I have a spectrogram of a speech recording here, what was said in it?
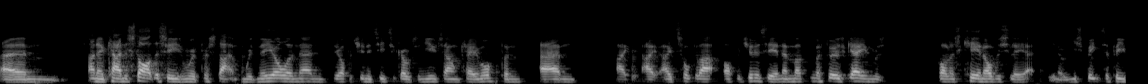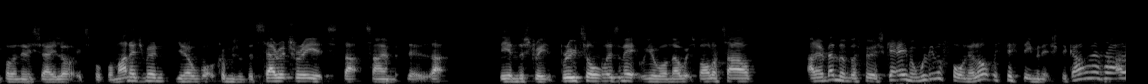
Um, and then kind of start the season with Prestatyn with Neil, and then the opportunity to go to Newtown came up, and um, I, I, I, took that opportunity. And then my, my first game was Connah's Quay, and obviously, you know, you speak to people and they say, look, it's football management. You know what comes with the territory. It's that time that the industry. is brutal, isn't it? You all know it's volatile. And I remember my first game, and we were 4 0 up with 15 minutes to go. And I was like, I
